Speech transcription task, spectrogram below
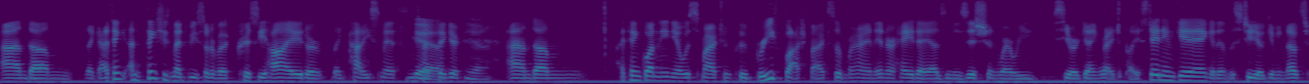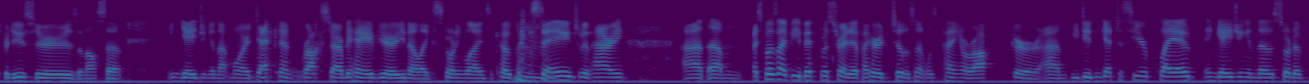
And um, like I think I think she's meant to be sort of a Chrissie Hynde or like Patti Smith type Yeah, figure. yeah. And um, I think Guadagnino was smart to include brief flashbacks of Marianne in her heyday as a musician, where we see her getting ready to play a stadium gig and in the studio giving notes to producers, and also engaging in that more decadent rock star behavior, you know, like snorting lines of coke backstage with Harry. And um, I suppose I'd be a bit frustrated if I heard Tilda Swinton was playing a rocker and we didn't get to see her play out engaging in those sort of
